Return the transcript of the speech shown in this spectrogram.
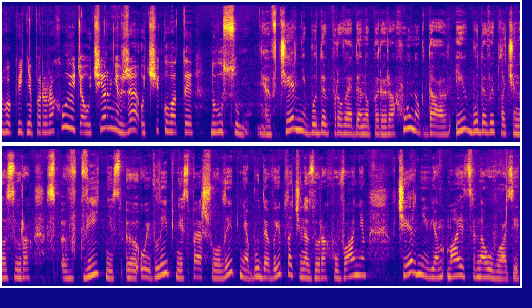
1 квітня перерахують, а у червні вже очікувати нову суму. Е, В червні буде проведено перерахунок, да, і буде виплачено з урах... в квітні, е, ой, в липні, з 1 липня буде виплачено з урахуванням. В червні мається на увазі.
